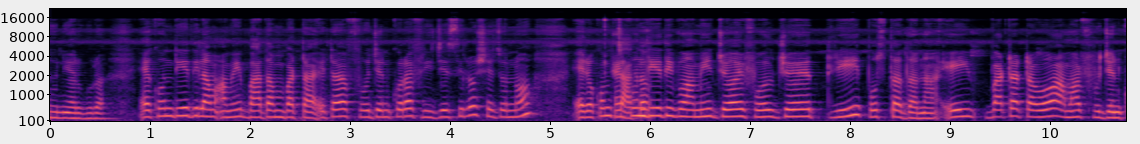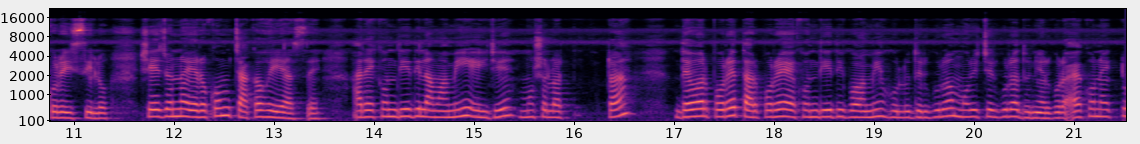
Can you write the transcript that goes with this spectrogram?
ধনিয়ার গুঁড়া। এখন দিয়ে দিলাম আমি বাদাম বাটা। এটা ফ্রোজেন করা ফ্রিজে ছিল সেজন্য এরকম এখন দিয়ে দিব আমি জয়ফল জয়ত্রী পোস্তা দানা। এই বাটাটাও আমার ফ্রোজেন করেই ছিল সেই জন্য এরকম চাকা হয়ে আছে। আর এখন দিয়ে দিলাম আমি এই যে মশলাটা দেওয়ার পরে তারপরে এখন দিয়ে দিব আমি হলুদের গুঁড়া, মরিচের গুঁড়া, ধনিয়ার গুঁড়া। এখন একটু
